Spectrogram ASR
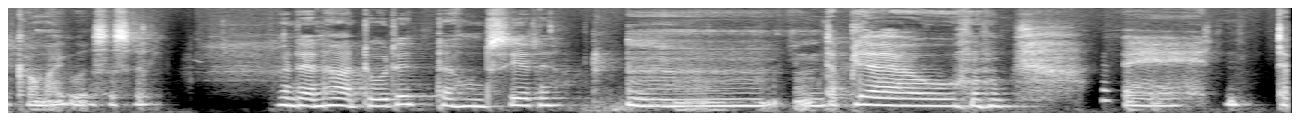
det kommer ikke ud af sig selv. Hvordan har du det, da hun siger det? Mm, der bliver jeg jo... øh, der,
